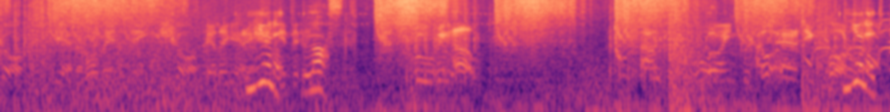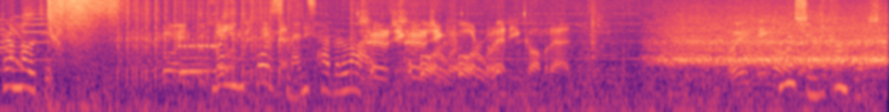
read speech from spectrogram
Short. Short. Unit lost. Moving out. Out. Going to source. Unit promoted. Going. Reinforcements have arrived. Surging, Surging forward. Ready, comrade. Waiting order. Mission accomplished.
